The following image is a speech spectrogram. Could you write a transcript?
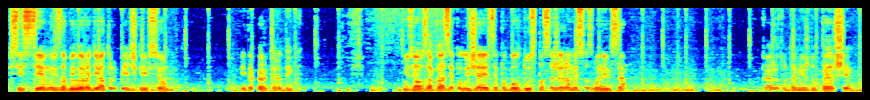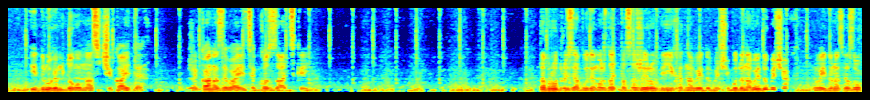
В систему і забили радіатор печки, і все. І тепер кирдик. Узяв заказ, я, виходить, по болту, з пасажирами созвонився. Тут між першим і другим домом нас чекайте. ЖК називається Козацький. Добро, друзі, будемо ждати пасажиру і їхати на видобичі. Буду на видобичах, вийду на зв'язок.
